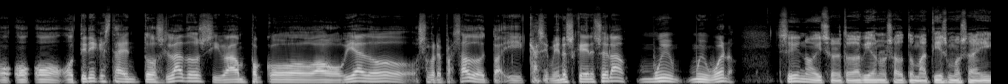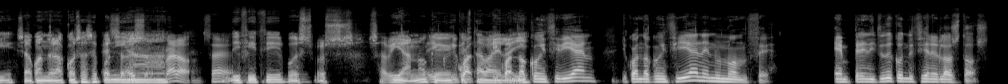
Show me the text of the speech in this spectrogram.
o- o- o- o tiene que estar en todos lados y va un poco agobiado, sobrepasado. Y Casemiro es que en eso era muy, muy bueno. Sí, no, y sobre todo había unos automatismos ahí. O sea, cuando la cosa se ponía claro. difícil, pues, pues sabían, ¿no? Que, y, que estaba y él cuando ahí. coincidían y cuando coincidían en un 11 en plenitud de condiciones los dos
